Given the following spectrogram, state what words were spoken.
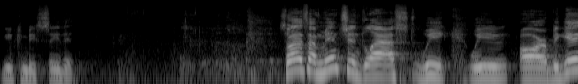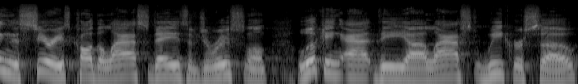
You can be seated. So, as I mentioned last week, we are beginning this series called The Last Days of Jerusalem, looking at the uh, last week or so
